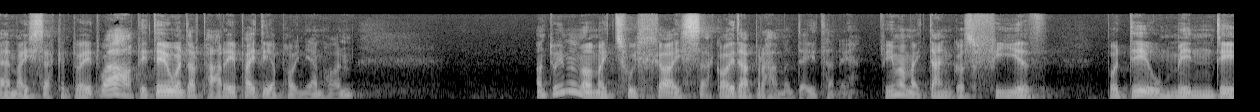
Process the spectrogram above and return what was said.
um, Isaac yn dweud, wel, bydd Dyw yn darparu, pa i di poeni am hwn. Ond dwi'n meddwl mai twyllo Isaac, oedd Abraham yn deud hynny. Fi'n meddwl mai dangos ffydd bod Dyw mynd i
